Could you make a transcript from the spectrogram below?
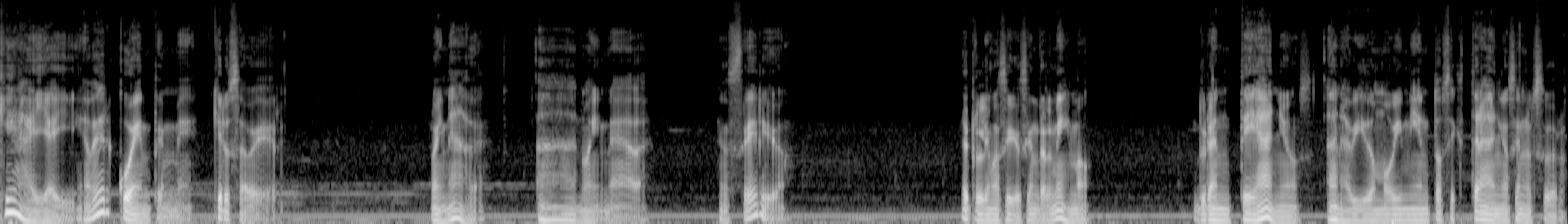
¿Qué hay ahí? A ver, cuéntenme. Quiero saber. No hay nada. Ah, no hay nada. ¿En serio? El problema sigue siendo el mismo. Durante años han habido movimientos extraños en el sur.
